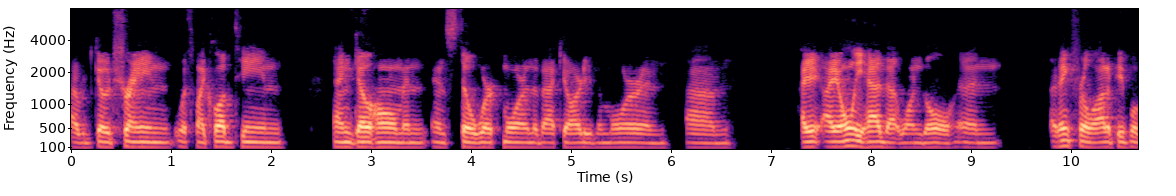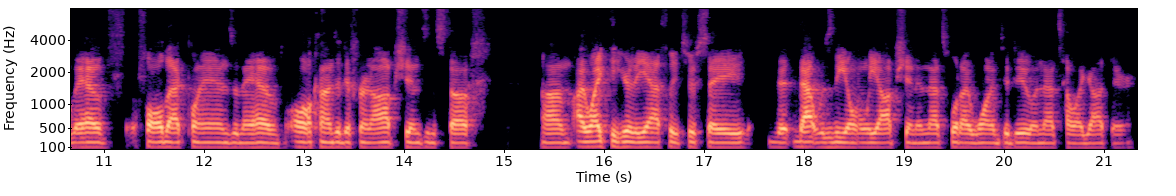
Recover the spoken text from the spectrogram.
I would go train with my club team and go home and, and still work more in the backyard even more. And um, I, I only had that one goal. And I think for a lot of people, they have fallback plans and they have all kinds of different options and stuff. Um, I like to hear the athletes just say that that was the only option and that's what I wanted to do. And that's how I got there.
